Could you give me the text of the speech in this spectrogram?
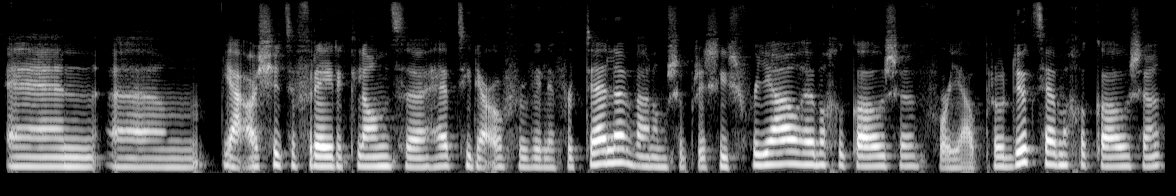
En um, ja, als je tevreden klanten hebt die daarover willen vertellen, waarom ze precies voor jou hebben gekozen, voor jouw product hebben gekozen,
